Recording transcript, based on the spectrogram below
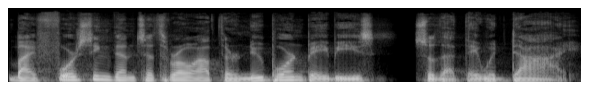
by forcing them to throw out their newborn babies so that they would die.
